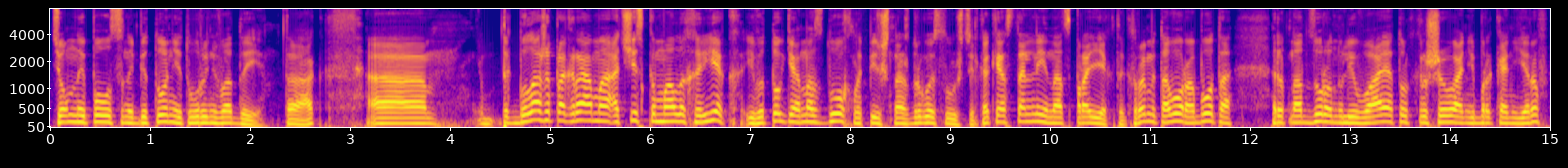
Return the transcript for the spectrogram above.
Темные полосы на бетоне – это уровень воды. Так. А, так была же программа «Очистка малых рек», и в итоге она сдохла, пишет наш другой слушатель, как и остальные нацпроекты. Кроме того, работа рыбнадзора нулевая, только крышевание браконьеров.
